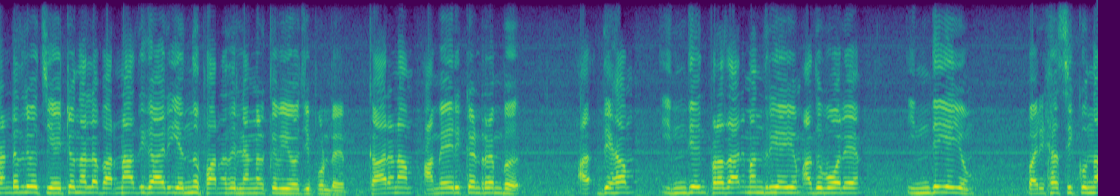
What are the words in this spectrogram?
കണ്ടതിൽ വെച്ച് ഏറ്റവും നല്ല ഭരണാധികാരി എന്ന് പറഞ്ഞതിൽ ഞങ്ങൾക്ക് വിയോജിപ്പുണ്ട്. കാരണം അമേരിക്കൻ ട്രംപ് അദ്ദേഹം ഇന്ത്യൻ പ്രധാനമന്ത്രിയെയും അതുപോലെ ഇന്ത്യയെയും പരിഹസിക്കുന്ന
